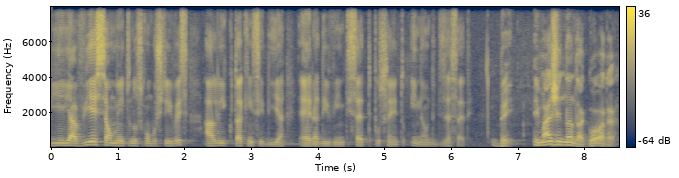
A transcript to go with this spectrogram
e havia esse aumento nos combustíveis, a alíquota que incidia era de 27% e não de 17%. Bem, imaginando agora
